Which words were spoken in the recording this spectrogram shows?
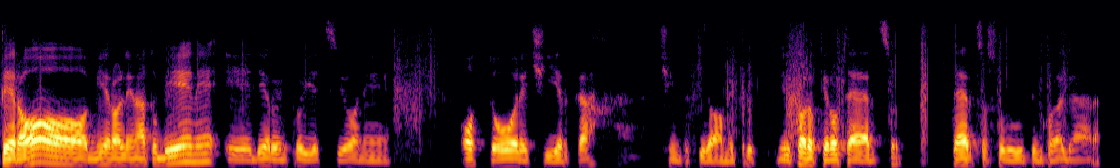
però mi ero allenato bene ed ero in proiezione 8 ore circa, 100 km. Mi ricordo che ero terzo, terzo assoluto in quella gara.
